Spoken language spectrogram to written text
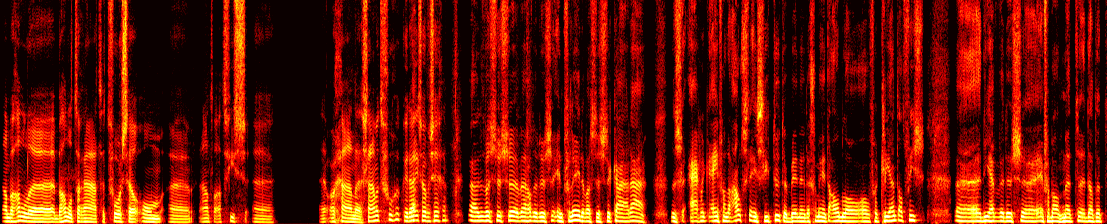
Dan behandelen, behandelt de Raad het voorstel om uh, een aantal adviesorganen samen te voegen. Kun je daar ja. iets over zeggen? Nou, dat was dus, we hadden dus in het verleden was dus de KRA. Dus eigenlijk een van de oudste instituten binnen de gemeente Almelo over cliëntadvies. Uh, die hebben we dus uh, in verband met uh, dat het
